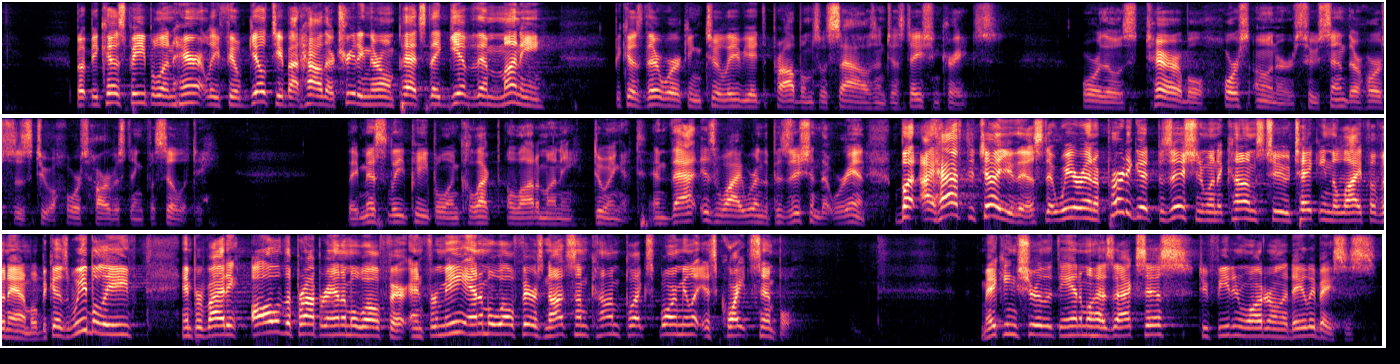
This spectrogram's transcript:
But because people inherently feel guilty about how they're treating their own pets, they give them money because they're working to alleviate the problems with sows and gestation crates. Or those terrible horse owners who send their horses to a horse harvesting facility. They mislead people and collect a lot of money doing it. And that is why we're in the position that we're in. But I have to tell you this that we are in a pretty good position when it comes to taking the life of an animal because we believe in providing all of the proper animal welfare. And for me, animal welfare is not some complex formula, it's quite simple. Making sure that the animal has access to feed and water on a daily basis,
